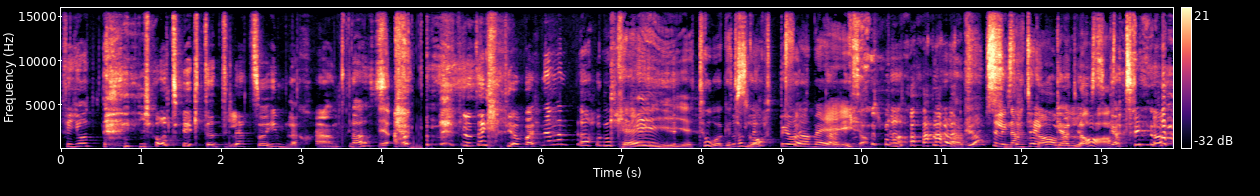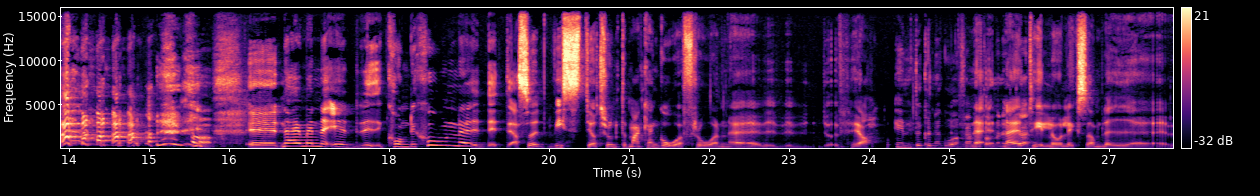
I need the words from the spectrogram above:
För jag, jag tyckte att det lät så himla skönt när han Ja. Då tänkte jag bara, nej men okej. Okej, tåget Då har gått för mig. Liksom. Ja, behöver jag inte liksom Snacka tänka om att jag ska... ja. Eh, nej men eh, kondition, eh, alltså visst jag tror inte man kan gå från eh, ja, Inte kunna gå 15 nej, minuter. nej, till att liksom bli eh,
